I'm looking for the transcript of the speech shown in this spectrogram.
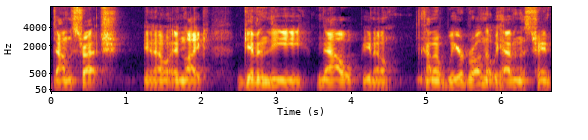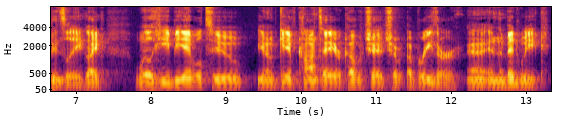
down the stretch? You know, and like given the now you know kind of weird run that we have in this Champions League, like will he be able to, you know, give Kante or Kovacic a, a breather in, uh, in the midweek?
